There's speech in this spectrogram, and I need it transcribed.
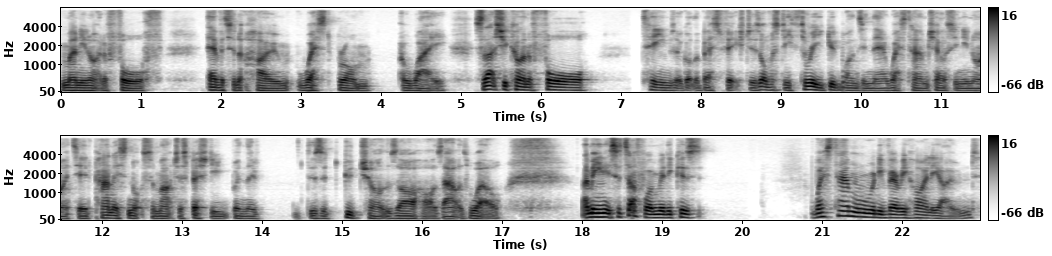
Man United a fourth, Everton at home, West Brom away. So that's your kind of four teams that have got the best fixtures. Obviously, three good ones in there: West Ham, Chelsea, and United. Palace not so much, especially when they've there's a good chance Zaha's out as well. I mean, it's a tough one really because West Ham are already very highly owned,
